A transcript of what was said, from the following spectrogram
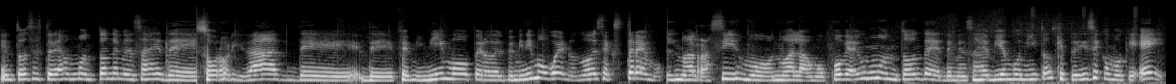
Entonces te deja un montón de mensajes de sororidad, de, de feminismo, pero del feminismo bueno, no de ese extremo, no al racismo, no a la homofobia. Hay un montón de, de mensajes bien bonitos que te dice como que, hey,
